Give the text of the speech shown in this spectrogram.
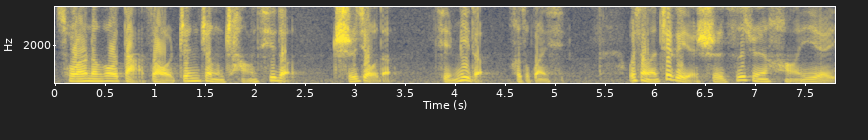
从而能够打造真正长期的、持久的、紧密的合作关系。我想呢，这个也是咨询行业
